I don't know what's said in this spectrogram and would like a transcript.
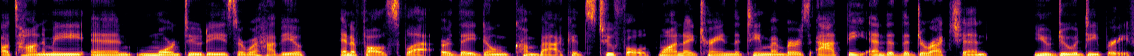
autonomy and more duties or what have you, and it falls flat or they don't come back. It's twofold. One, I train the team members at the end of the direction you do a debrief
